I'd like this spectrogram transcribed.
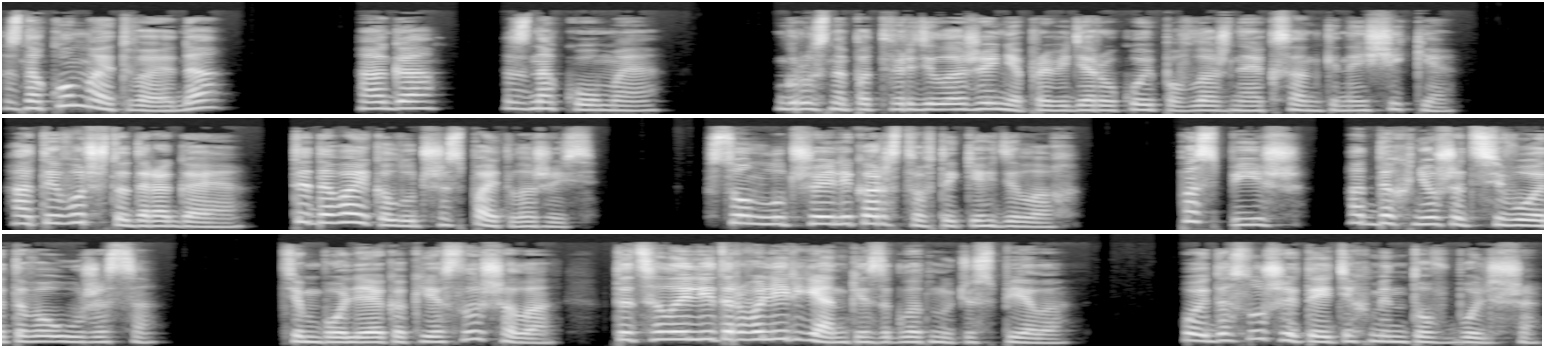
Знакомая твоя, да? Ага, знакомая. Грустно подтвердила Женя, проведя рукой по влажной Оксанкиной щеке. А ты вот что, дорогая, ты давай-ка лучше спать ложись. Сон – лучшее лекарство в таких делах. Поспишь, отдохнешь от всего этого ужаса. Тем более, как я слышала, ты целый литр валерьянки заглотнуть успела. Ой, да слушай ты этих ментов больше.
